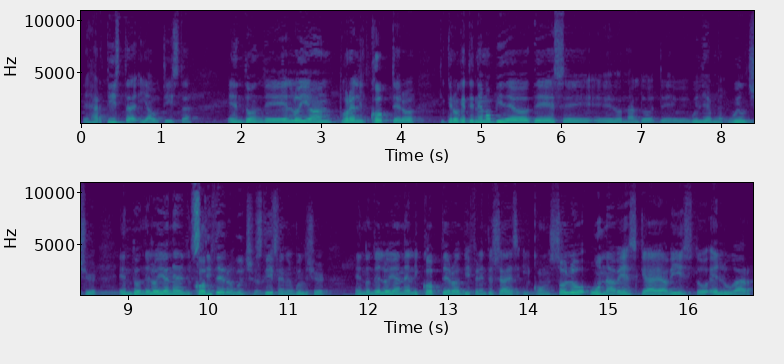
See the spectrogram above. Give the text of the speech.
es artista y autista, en donde él lo llevan por helicóptero. Creo que tenemos video de ese, eh, Donaldo, de William Wilshire, en donde lo llevan en helicóptero. Stephen Wilshire, Stephen Wilshire, en donde lo llevan en helicóptero en diferentes ciudades y con solo una vez que haya visto el lugar,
